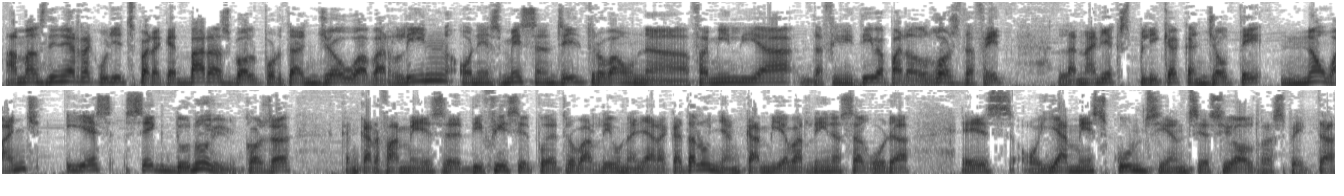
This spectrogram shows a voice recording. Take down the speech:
Amb els diners recollits per aquest bar es vol portar en Joe a Berlín, on és més senzill trobar una família definitiva per al gos. De fet, la Nària explica que en Joe té 9 anys i és cec d'un ull, cosa que encara fa més eh, difícil poder trobar-li una llar a Catalunya. En canvi, a Berlín assegura és o hi ha més conscienciació al respecte.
